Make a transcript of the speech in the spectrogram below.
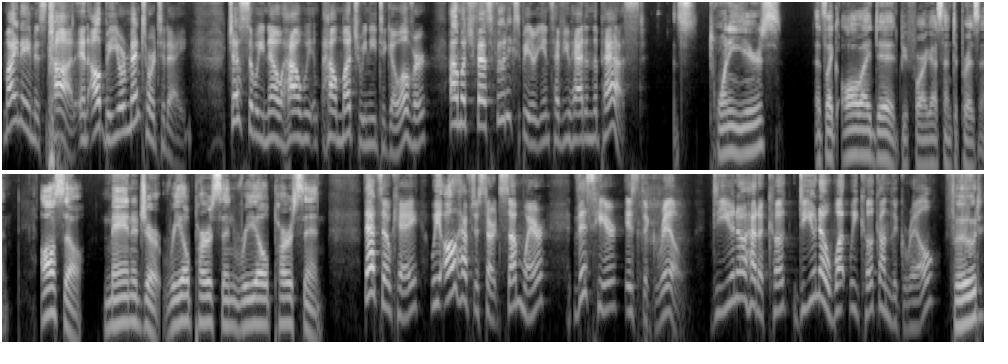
My name is Todd, and I'll be your mentor today. Just so we know how we how much we need to go over. How much fast food experience have you had in the past? It's 20 years. That's like all I did before I got sent to prison. Also, manager, real person, real person. That's okay. We all have to start somewhere. This here is the grill. Do you know how to cook? Do you know what we cook on the grill? Food?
